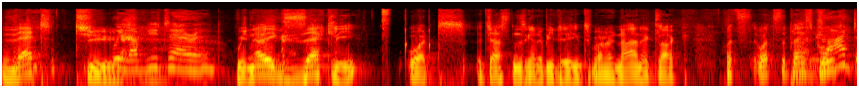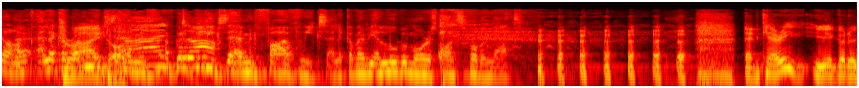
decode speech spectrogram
That too. We love you, Jarryd. We know exactly what Justin's going to be doing tomorrow, nine o'clock. What's what's the place called? Dry No, dog. Alec, Dry I've got, an dog. exam in, I've got a big exam in five weeks, Alec. I'm going to be a little bit more responsible than that. And Carrie, you got a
